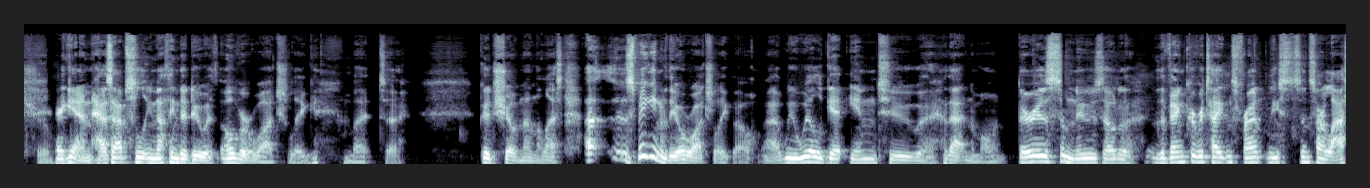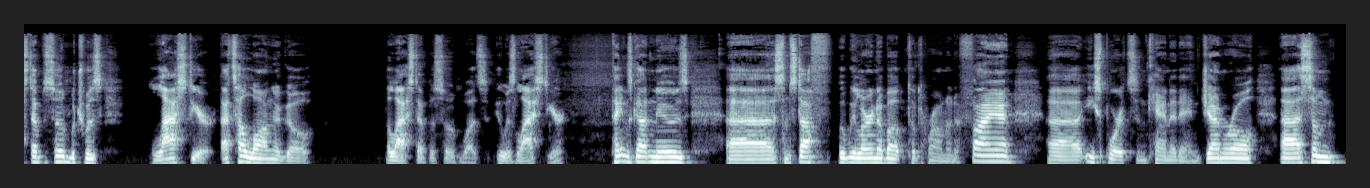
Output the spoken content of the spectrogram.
True. again, has absolutely nothing to do with Overwatch League, but uh, good show nonetheless. Uh, speaking of the Overwatch League, though, uh, we will get into uh, that in a moment. There is some news out of the Vancouver Titans front, at least since our last episode, which was last year. That's how long ago the last episode was. It was last year. Titans got news, uh, some stuff that we learned about the Toronto Defiant, uh, esports in Canada in general, uh, some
